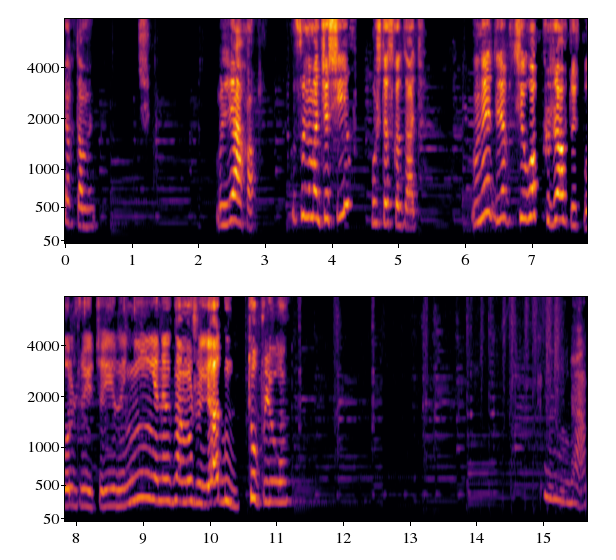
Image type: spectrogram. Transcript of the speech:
Як там? Бляха. Що нема часів, можете сказати? Вони для всього крафту используються. Или ні, я не знаю, може я туплю. Да.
